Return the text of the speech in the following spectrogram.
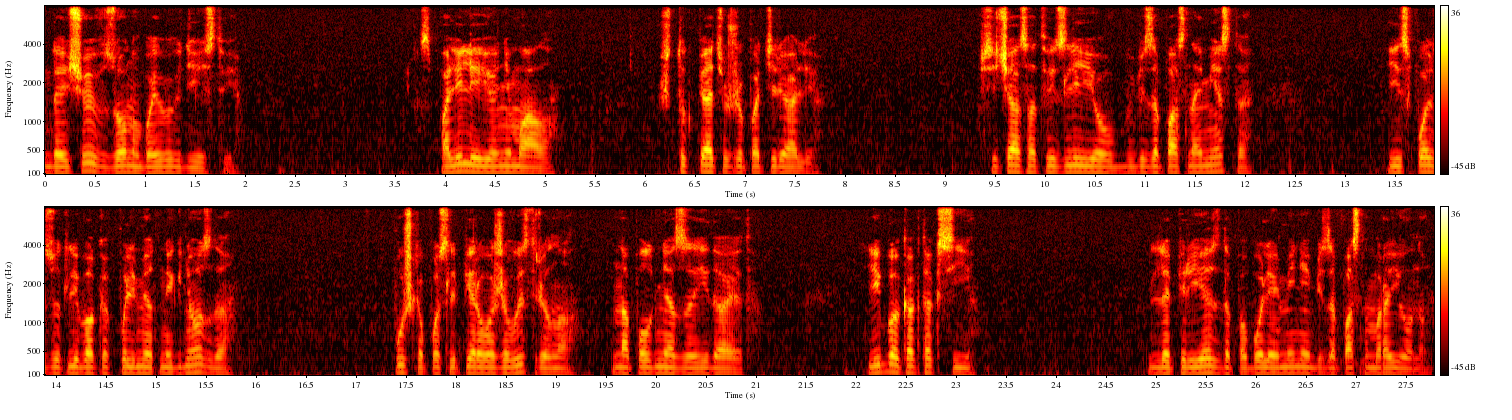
да еще и в зону боевых действий. Спалили ее немало. Штук пять уже потеряли. Сейчас отвезли ее в безопасное место и используют либо как пулеметные гнезда. Пушка после первого же выстрела на полдня заедает. Либо как такси для переезда по более-менее безопасным районам.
